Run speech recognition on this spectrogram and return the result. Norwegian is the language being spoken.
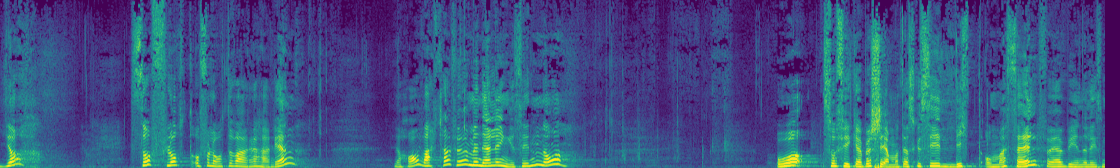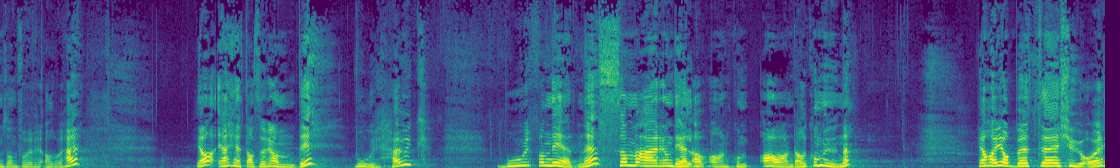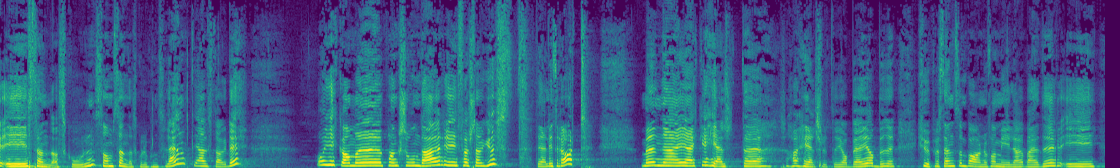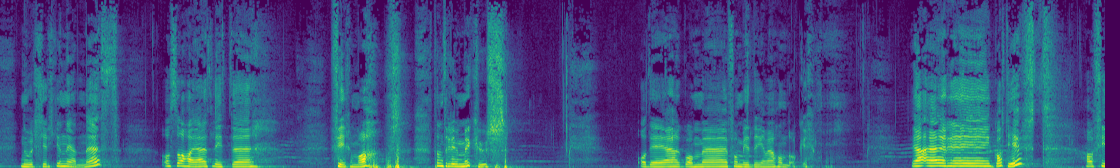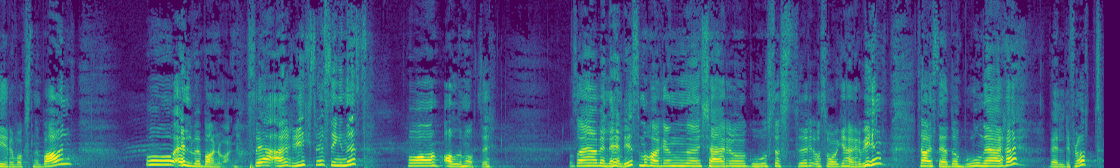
Ja, så flott å få lov til å være her igjen. Jeg har vært her før, men det er lenge siden nå. Og så fikk jeg beskjed om at jeg skulle si litt om meg selv før jeg begynner liksom sånn for alvor her. Ja, jeg heter altså Randi Borhaug. Bor på Nednes, som er en del av Arendal kommune. Jeg har jobbet 20 eh, år i søndagsskolen som søndagsskolekonsulent i Aust-Agder. Og gikk av med pensjon der i 1. august. Det er litt rart. Men jeg er ikke helt, uh, har helt sluttet å jobbe. Jeg jobber 20% som barne- og familiearbeider i Nordkirken Nedenes. Og så har jeg et lite firma som driver med kurs. Og det går med formidlinger med hånddokker. Jeg er uh, godt gift, har fire voksne barn og elleve barnebarn. Så jeg er rikt velsignet på alle måter. Og så er jeg veldig heldig som har en eh, kjær og god søster og svoger her i byen. Så jeg har et sted å bo når jeg er her. Veldig flott.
